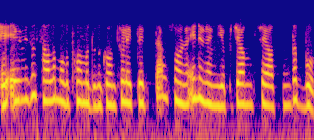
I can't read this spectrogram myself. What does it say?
E, evimizin sağlam olup olmadığını kontrol ettikten sonra en önemli yapacağımız şey aslında bu.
